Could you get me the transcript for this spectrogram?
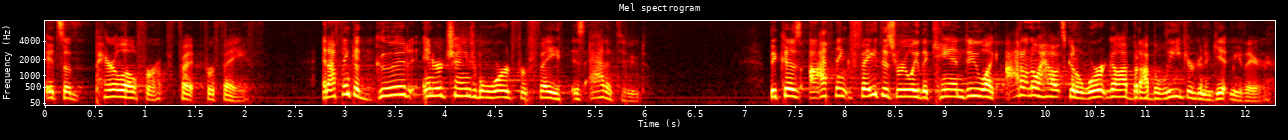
it's a parallel for, for faith. And I think a good interchangeable word for faith is attitude because I think faith is really the can do. Like, I don't know how it's going to work, God, but I believe you're going to get me there.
